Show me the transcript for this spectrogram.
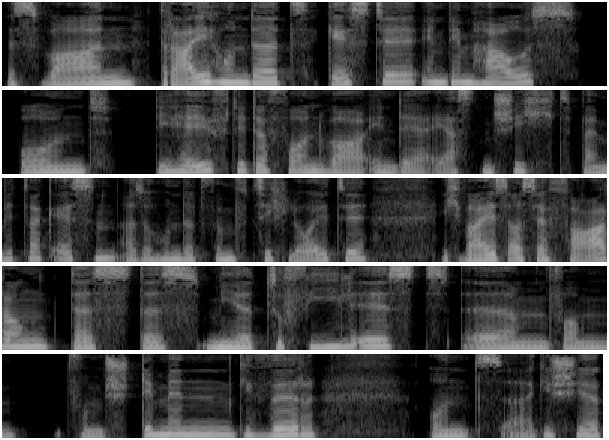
Es waren 300 Gäste in dem Haus und die Hälfte davon war in der ersten Schicht beim Mittagessen, also 150 Leute. Ich weiß aus Erfahrung, dass das mir zu viel ist ähm, vom, vom Stimmengewirr und äh, Geschirr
